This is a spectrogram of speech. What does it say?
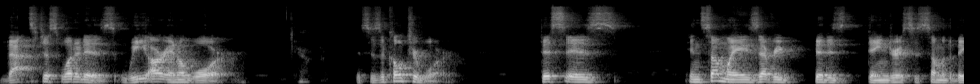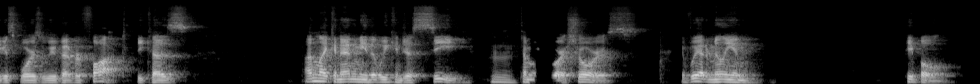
that's just what it is. We are in a war. This is a culture war. This is, in some ways, every bit as dangerous as some of the biggest wars we've ever fought because, unlike an enemy that we can just see Hmm. coming to our shores, if we had a million people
